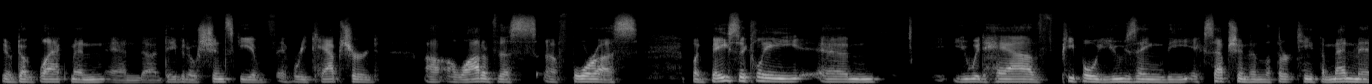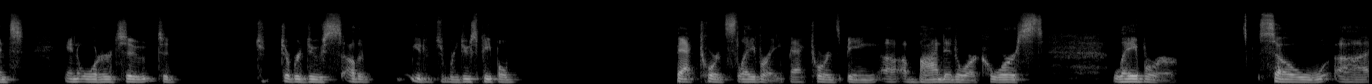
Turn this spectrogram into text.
you know Doug Blackmon and uh, David Oshinsky have, have recaptured uh, a lot of this for us. But basically, um, you would have people using the exception in the 13th Amendment in order to, to, to, reduce other, you know, to reduce people back towards slavery, back towards being a, bonded or coerced laborer. So uh,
